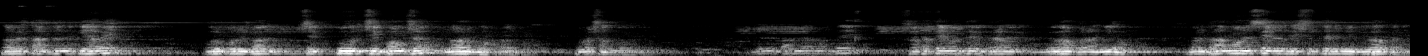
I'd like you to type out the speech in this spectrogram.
তবে তার জন্য কি হবে? পূর্বপুরুষগণ সে কুল, সে বংশ নরভোগ করবে পুরো সম্ভব যদি বাংলার মধ্যে সকাতের মধ্যে বিবাহ- করা নিয়ম মানে ব্রাহ্মণের ছেলে যদি মেয়ে বিবাহ করে,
